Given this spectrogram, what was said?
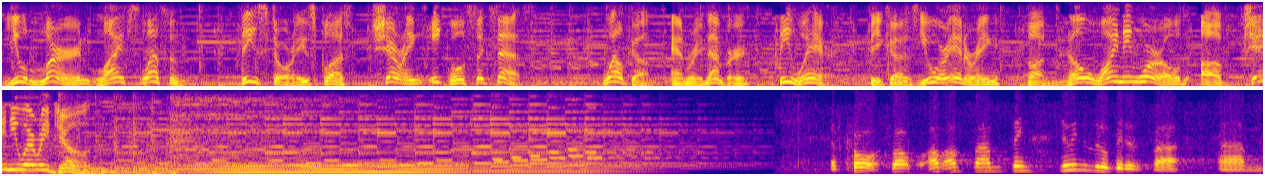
you learn life's lessons. These stories plus sharing equals success. Welcome and remember, beware because you are entering the no whining world of January Jones. Of course. Well, I've, um, been doing a little bit of uh, um,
